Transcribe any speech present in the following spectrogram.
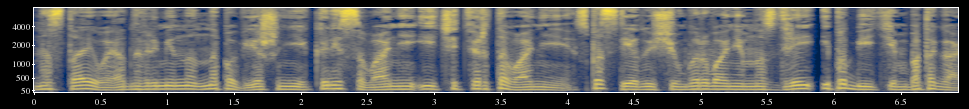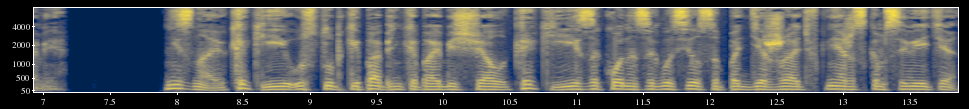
настаивая одновременно на повешении, колесовании и четвертовании с последующим вырыванием ноздрей и побитием батагами. Не знаю, какие уступки папенька пообещал, какие законы согласился поддержать в княжеском совете,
